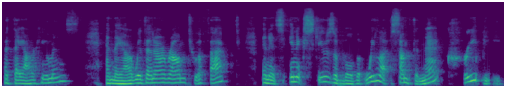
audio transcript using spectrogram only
but they are humans and they are within our realm to affect. And it's inexcusable that we let something that creepy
